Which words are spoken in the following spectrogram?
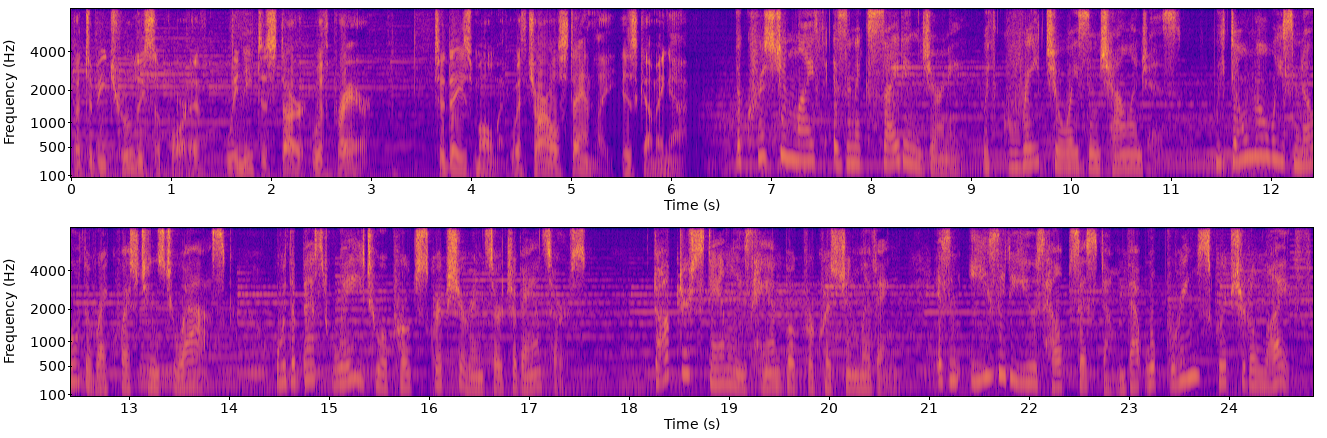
but to be truly supportive, we need to start with prayer. Today's moment with Charles Stanley is coming up. The Christian life is an exciting journey with great joys and challenges. We don't always know the right questions to ask or the best way to approach Scripture in search of answers. Dr. Stanley's Handbook for Christian Living is an easy to use help system that will bring Scripture to life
